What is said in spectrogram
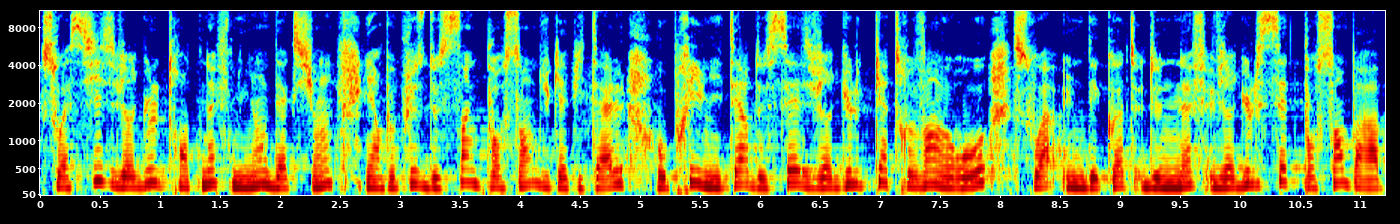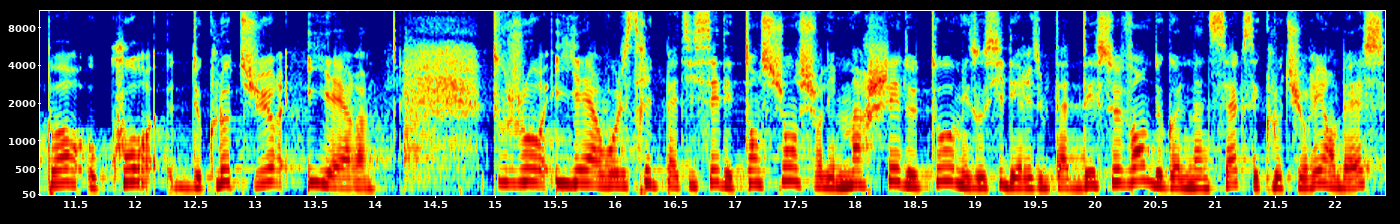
soit 6,39 millions d'actions et un peu plus de 5% du capital au prix unitaire de 16,80 euros, soit une décote de 9,7% par rapport au cours de clôture hier. Toujours hier, Wall Street pâtissait des tensions sur les marchés de taux, mais aussi des résultats décevants de Goldman Sachs et clôturé en baisse.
